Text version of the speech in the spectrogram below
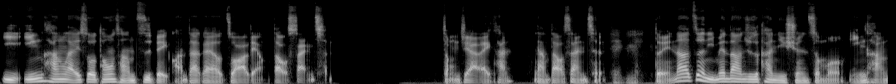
以银行来说，通常自备款大概要抓两到三成，总价来看。两到三成，对，那这里面当然就是看你选什么银行，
